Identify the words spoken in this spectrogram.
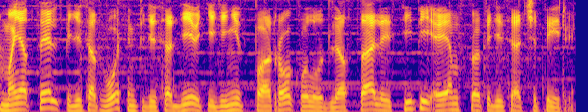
Моя цель 58-59 единиц по Роквеллу для стали CPM-154.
